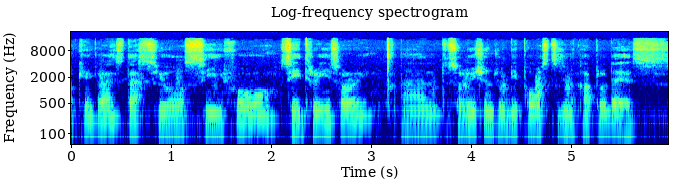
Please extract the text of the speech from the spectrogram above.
Okay guys, that's your C4, C3 sorry, and the solutions will be posted in a couple of days.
